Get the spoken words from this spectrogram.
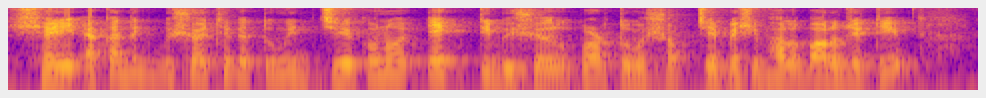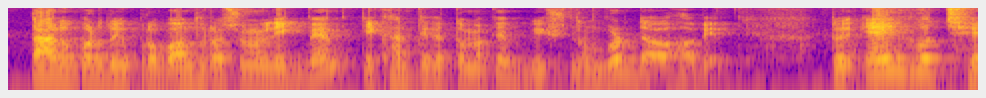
সেই একাধিক বিষয় থেকে তুমি যে কোনো একটি বিষয়ের উপর তুমি সবচেয়ে বেশি ভালো পারো যেটি। তার উপর তুমি প্রবন্ধ রচনা লিখবে, এখান থেকে তোমাকে বিশ নম্বর দেওয়া হবে। তো এই হচ্ছে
